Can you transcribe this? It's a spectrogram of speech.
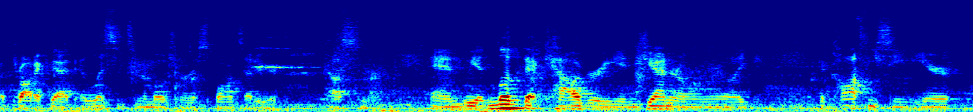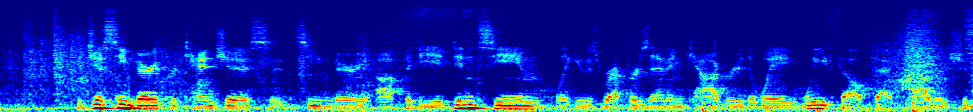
a product that elicits an emotional response out of your customer. And we had looked at Calgary in general, and we are like, the coffee scene here, it just seemed very pretentious. It seemed very uppity. It didn't seem like it was representing Calgary the way we felt that Calgary should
